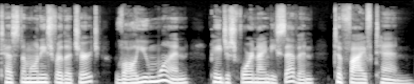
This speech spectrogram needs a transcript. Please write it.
Testimonies for the Church, Volume 1, pages 497 to 510.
